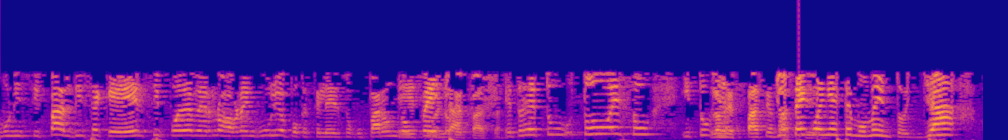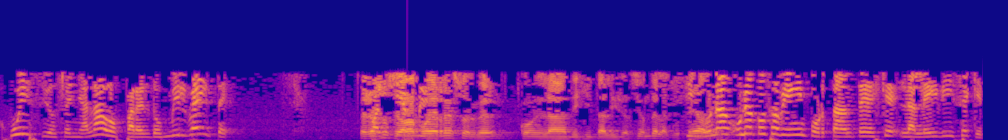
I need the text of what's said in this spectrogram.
municipal dice que él sí puede verlo ahora en julio porque se le desocuparon dos fechas. Entonces tú, todo eso, y tú, los espacios yo tengo en este momento ya juicios señalados para el 2020 pero eso se va a poder resolver con la digitalización de la custodia. Sí, una, una cosa bien importante es que la ley dice que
